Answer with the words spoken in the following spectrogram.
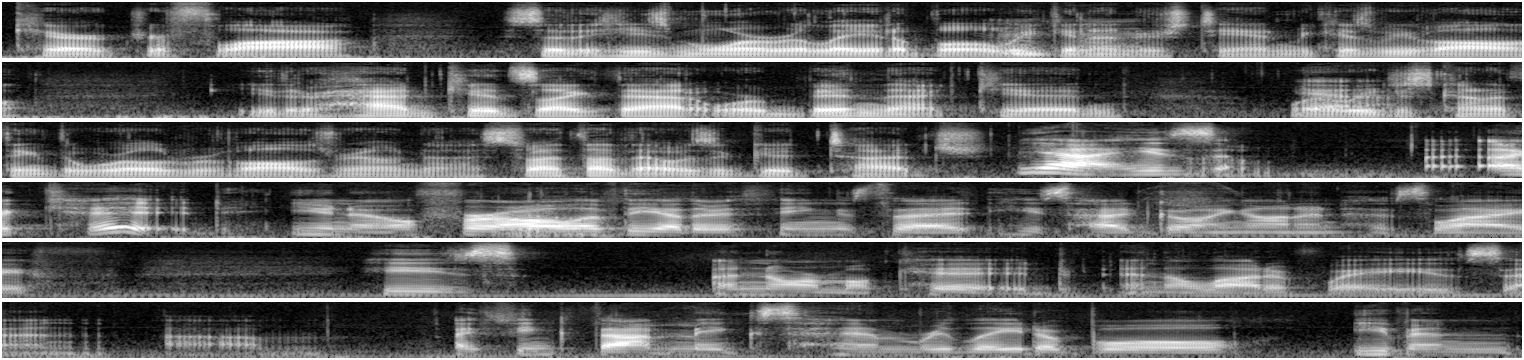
character flaw so that he's more relatable. Mm-hmm. We can mm-hmm. understand because we've all either had kids like that or been that kid where yeah. we just kind of think the world revolves around us. So I thought that was a good touch. Yeah, he's um, a kid, you know, for yeah. all of the other things that he's had going on in his life. He's a normal kid in a lot of ways. And um, I think that makes him relatable even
